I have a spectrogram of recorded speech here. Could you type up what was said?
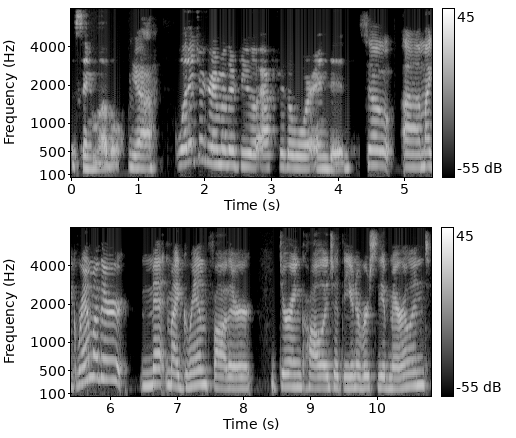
the same level. Yeah. What did your grandmother do after the war ended? So, uh, my grandmother met my grandfather during college at the University of Maryland.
